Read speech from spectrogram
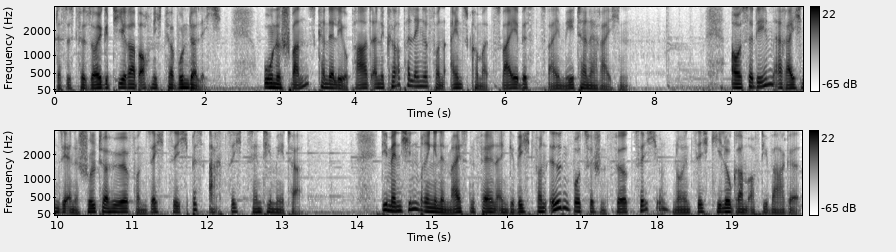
Das ist für Säugetiere aber auch nicht verwunderlich. Ohne Schwanz kann der Leopard eine Körperlänge von 1,2 bis 2 Metern erreichen. Außerdem erreichen sie eine Schulterhöhe von 60 bis 80 Zentimeter. Die Männchen bringen in den meisten Fällen ein Gewicht von irgendwo zwischen 40 und 90 Kilogramm auf die Waage.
